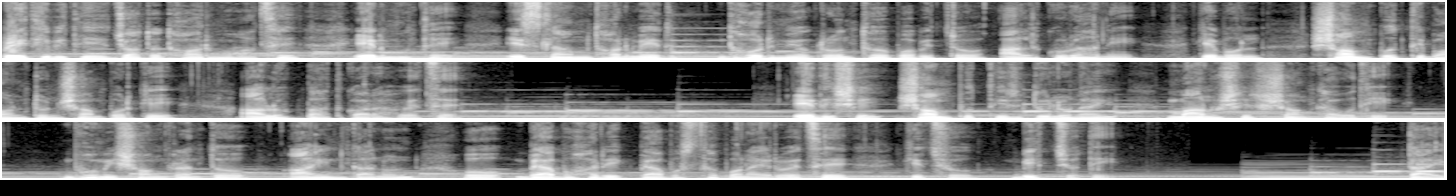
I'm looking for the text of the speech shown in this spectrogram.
পৃথিবীতে যত ধর্ম আছে, এর মধ্যে ইসলাম ধর্মের ধর্মীয় গ্রন্থ পবিত্র আল কুরআনে কেবল সম্পত্তি বন্টন সম্পর্কে আলোকপাত করা হয়েছে। এদেশে সম্পত্তির তুলনায় মানুষের সংখ্যা অধিক। ভূমি সংক্রান্ত আইন কানুন ও ব্যবহারিক ব্যবস্থাপনায় রয়েছে কিছু বিচ্যুতি। তাই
